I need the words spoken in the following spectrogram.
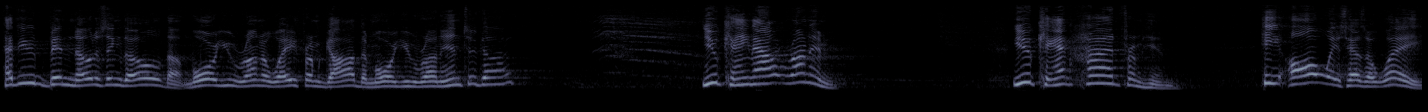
Have you been noticing, though, the more you run away from God, the more you run into God? You can't outrun Him. You can't hide from Him. He always has a way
